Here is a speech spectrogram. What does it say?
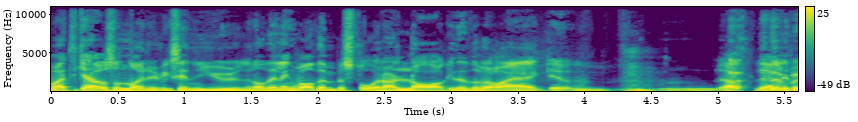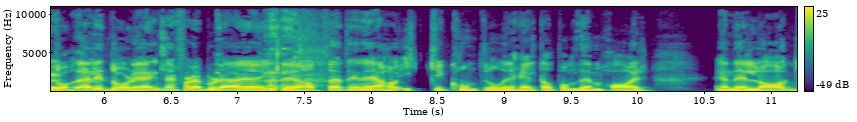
vet ikke jeg, også Narvik sin junioravdeling, hva den består av lag nedover, har jeg ikke ja, det, er litt, dårlig, det er litt dårlig, egentlig, for det burde jeg egentlig hatt. Jeg, tenkte, jeg har ikke kontroller i hele tatt på om dem har en del lag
